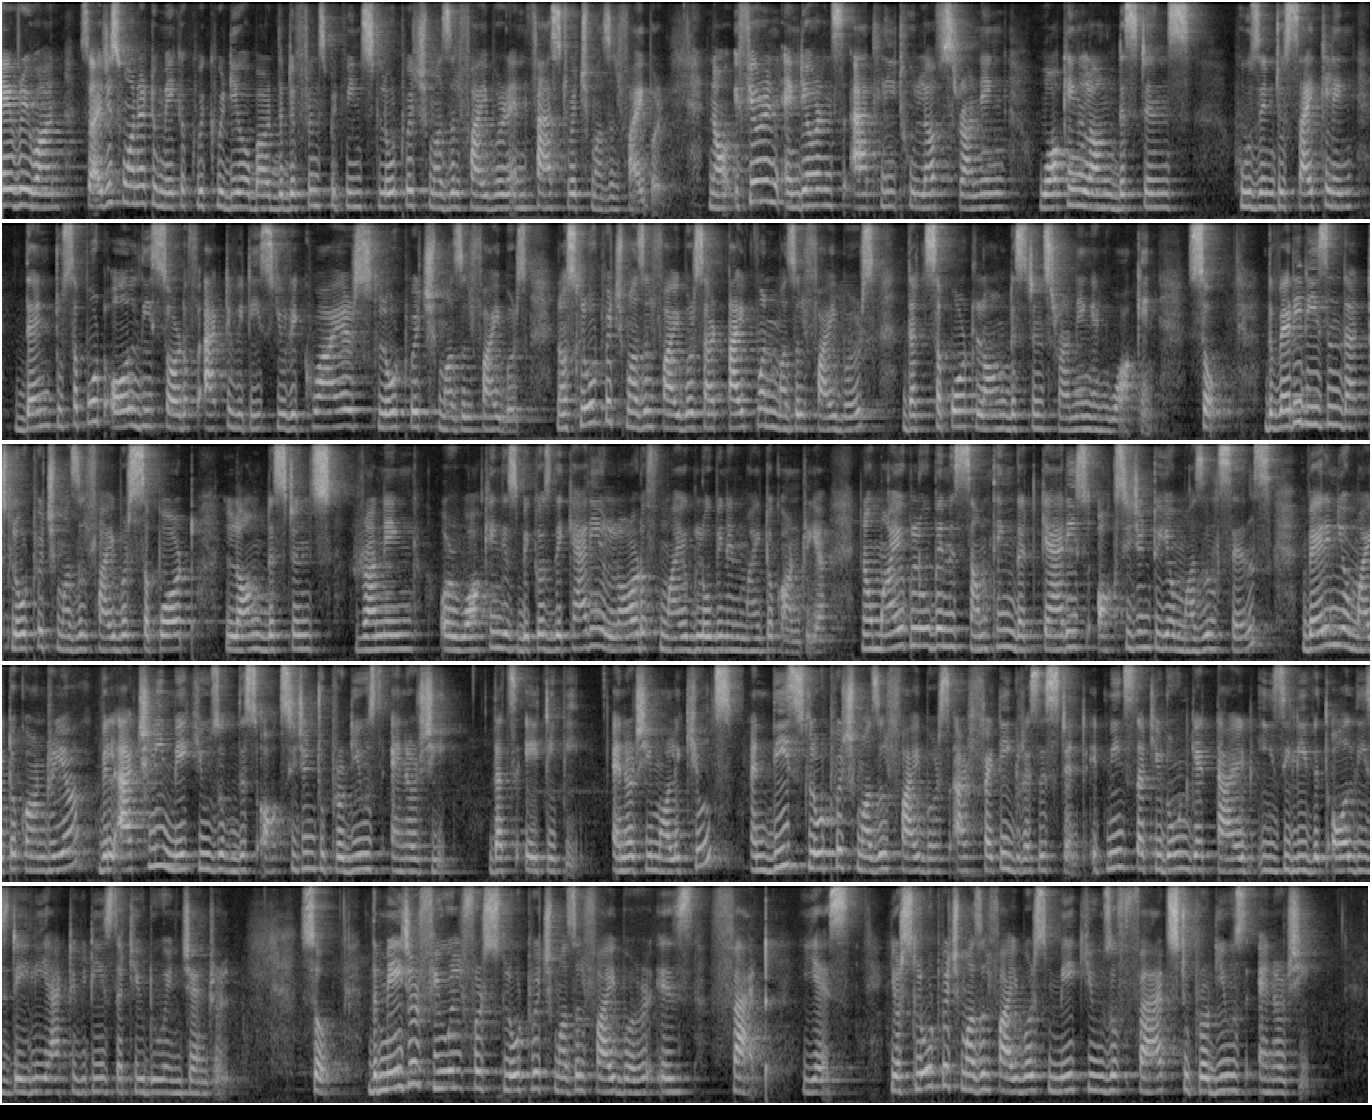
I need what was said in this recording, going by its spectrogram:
Hey everyone, so I just wanted to make a quick video about the difference between slow twitch muscle fiber and fast twitch muscle fiber. Now, if you're an endurance athlete who loves running, walking long distance, who's into cycling, then to support all these sort of activities, you require slow twitch muscle fibers. Now, slow twitch muscle fibers are type 1 muscle fibers that support long distance running and walking. So, the very reason that slow twitch muscle fibers support long distance running or walking is because they carry a lot of myoglobin and mitochondria. Now myoglobin is something that carries oxygen to your muscle cells wherein your mitochondria will actually make use of this oxygen to produce energy. That's ATP energy molecules. And these slow twitch muscle fibers are fatigue resistant. It means that you don't get tired easily with all these daily activities that you do in general. So the major fuel for slow twitch muscle fiber is fat. Yes your slow twitch muscle fibers make use of fats to produce energy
